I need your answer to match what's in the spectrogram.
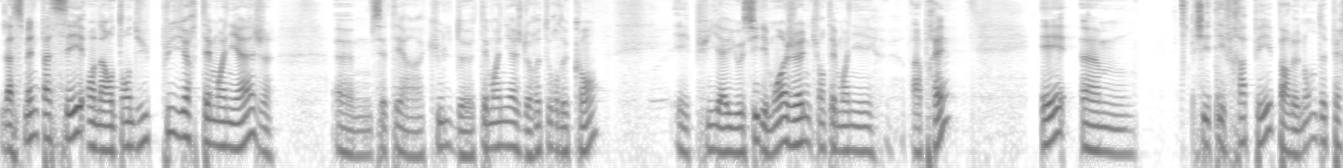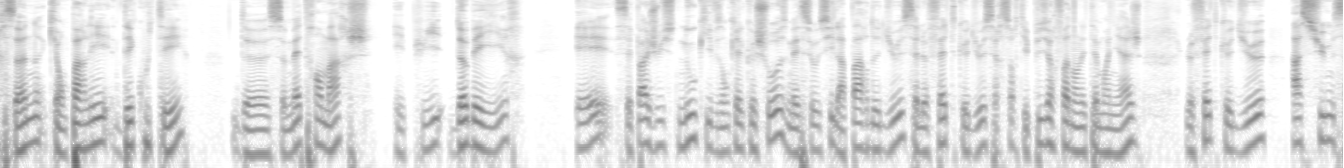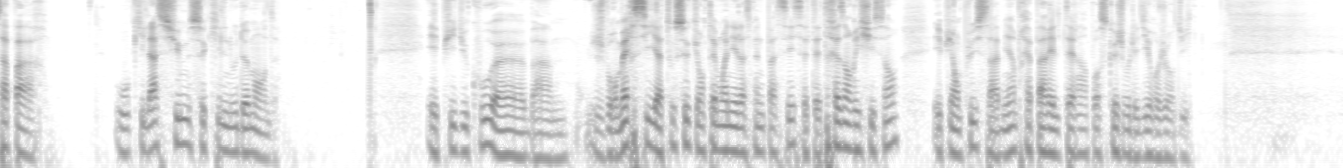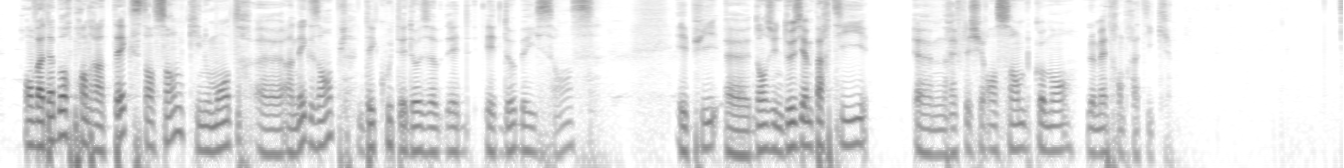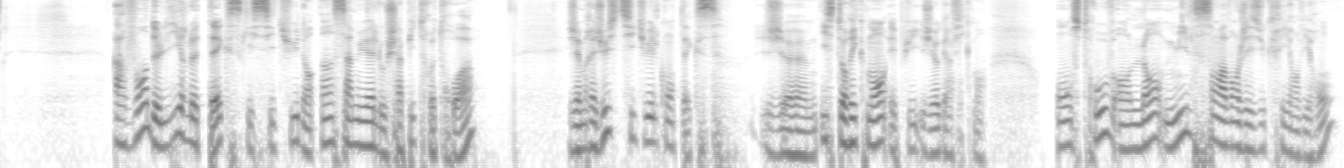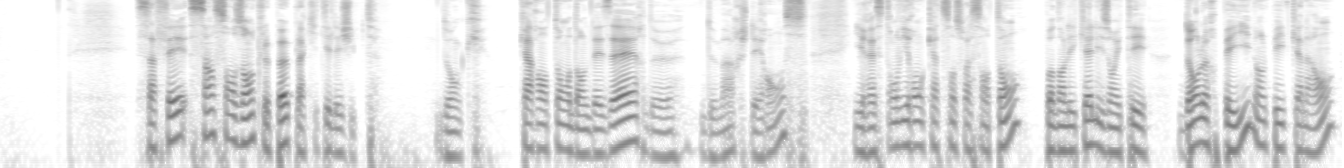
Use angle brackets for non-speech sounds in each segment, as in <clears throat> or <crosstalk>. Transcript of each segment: La semaine passée, on a entendu plusieurs témoignages. Euh, C'était un culte de témoignages de retour de camp. Et puis, il y a eu aussi des moins jeunes qui ont témoigné après. Et euh, j'ai été frappé par le nombre de personnes qui ont parlé d'écouter, de se mettre en marche et puis d'obéir. Et c'est pas juste nous qui faisons quelque chose, mais c'est aussi la part de Dieu. C'est le fait que Dieu, s'est ressorti plusieurs fois dans les témoignages, le fait que Dieu assume sa part ou qu'il assume ce qu'il nous demande. Et puis du coup, euh, bah, je vous remercie à tous ceux qui ont témoigné la semaine passée, c'était très enrichissant. Et puis en plus, ça a bien préparé le terrain pour ce que je voulais dire aujourd'hui. On va d'abord prendre un texte ensemble qui nous montre euh, un exemple d'écoute et d'obéissance. Et puis, euh, dans une deuxième partie, euh, réfléchir ensemble comment le mettre en pratique. Avant de lire le texte qui se situe dans 1 Samuel au chapitre 3, j'aimerais juste situer le contexte, historiquement et puis géographiquement. On se trouve en l'an 1100 avant Jésus-Christ environ. Ça fait 500 ans que le peuple a quitté l'Égypte. Donc 40 ans dans le désert de, de marche, d'errance. Il reste environ 460 ans pendant lesquels ils ont été dans leur pays, dans le pays de Canaan.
